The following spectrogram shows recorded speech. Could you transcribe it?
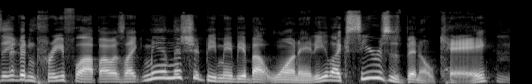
Because even pre-flop, I was like, man, this should be maybe about 180. Like Sears has been okay. Hmm.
